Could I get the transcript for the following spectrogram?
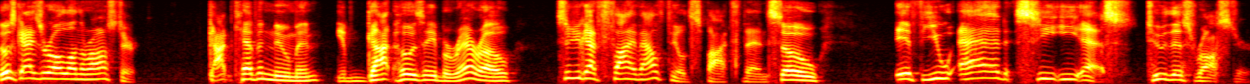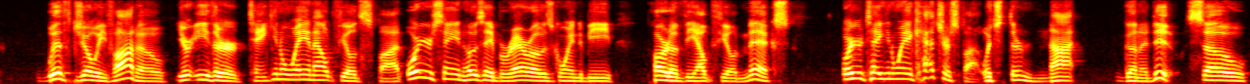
Those guys are all on the roster. Got Kevin Newman. You've got Jose Barrero. So you got five outfield spots then. So if you add CES to this roster with Joey Votto, you're either taking away an outfield spot or you're saying Jose Barrero is going to be part of the outfield mix, or you're taking away a catcher spot, which they're not going to do. So,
